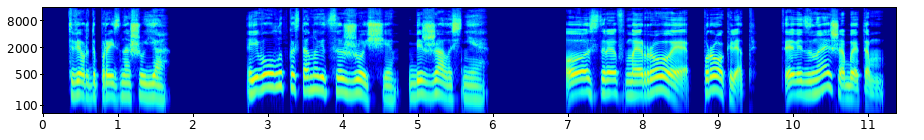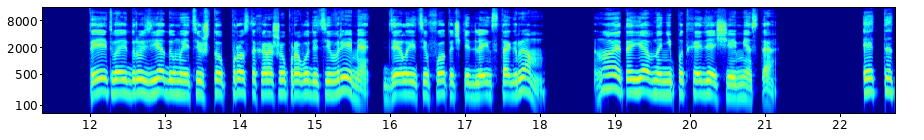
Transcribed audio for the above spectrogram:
— твердо произношу я. Его улыбка становится жестче, безжалостнее. «Остров Мероэ проклят. Ты ведь знаешь об этом?» Ты и твои друзья думаете, что просто хорошо проводите время, делаете фоточки для Инстаграм, но это явно неподходящее место. Это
